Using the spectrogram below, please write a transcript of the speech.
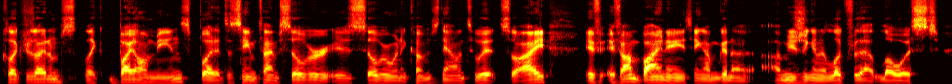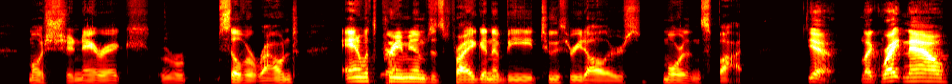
collectors items, like by all means, but at the same time, silver is silver when it comes down to it. So I if if I'm buying anything, I'm gonna I'm usually gonna look for that lowest, most generic r- silver round. And with Yeah. premiums, it's probably gonna be two, three dollars more than spot. Yeah. Like right now,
